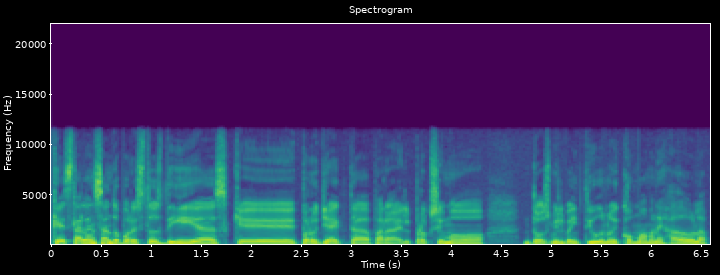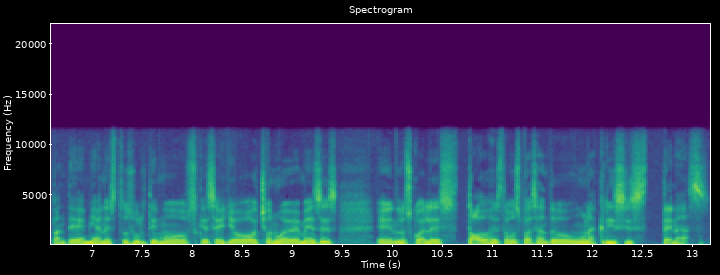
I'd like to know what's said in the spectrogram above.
¿Qué está lanzando por estos días? ¿Qué proyecta para el próximo 2021? ¿Y cómo ha manejado la pandemia en estos últimos, qué sé yo, ocho o nueve meses en los cuales todos estamos pasando una crisis tenaz?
